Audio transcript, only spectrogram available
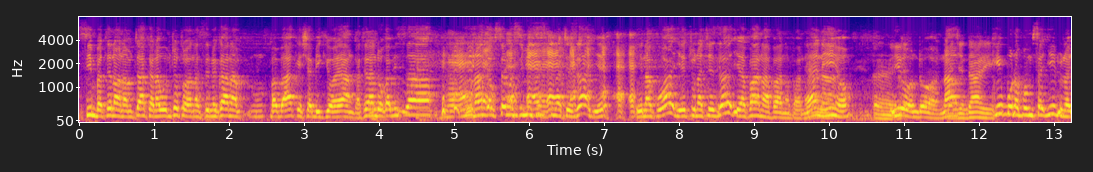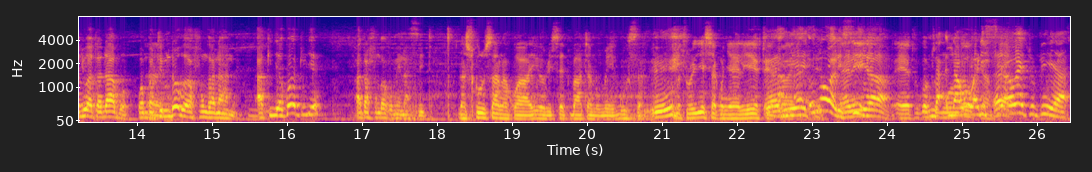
Simba tena wanamtaka na huyo mtoto anasemekana baba yake shabiki wa Yanga tena ndo kabisa unaanza kusema sijui sisi tunachezaje, inakuwaje, tunachezaje? Hapana, hapana, hapana. Yaani hiyo Eh, hiyo ndoa na legendary. Kibu unapomsajili unajua atadabo kwamba Eh. timu ndogo afunga nane, akija kwetu je atafunga kumi na sita. Nashukuru sana kwa hiyo reset button umeigusa. Eh. Umeturejesha kwenye hali yetu. Yaani, yetu. Ndio halisia. eh, tulikuwa na, na uhalisia wetu pia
